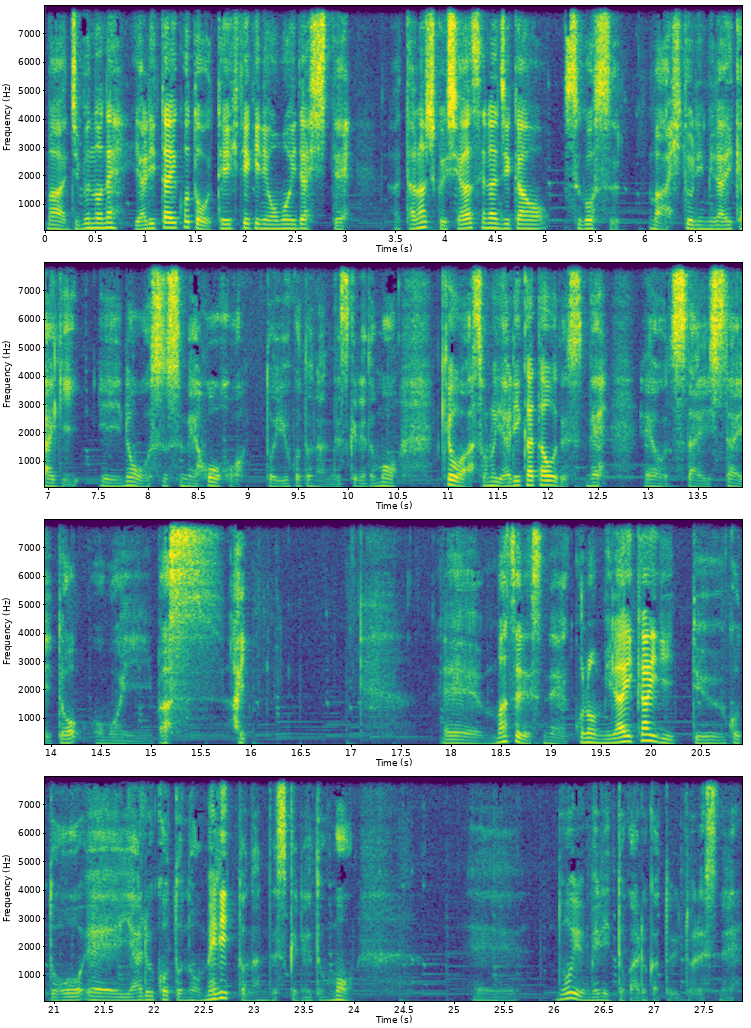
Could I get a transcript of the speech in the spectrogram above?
まあ自分のねやりたいことを定期的に思い出して楽しく幸せな時間を過ごすまあ一人未来会議のおすすめ方法ということなんですけれども今日はそのやり方をですねえーお伝えしたいと思います。はい。えーまずですねこの未来会議っていうことを、えーやることのメリットなんですけれども、えーどういうメリットがあるかというとですね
